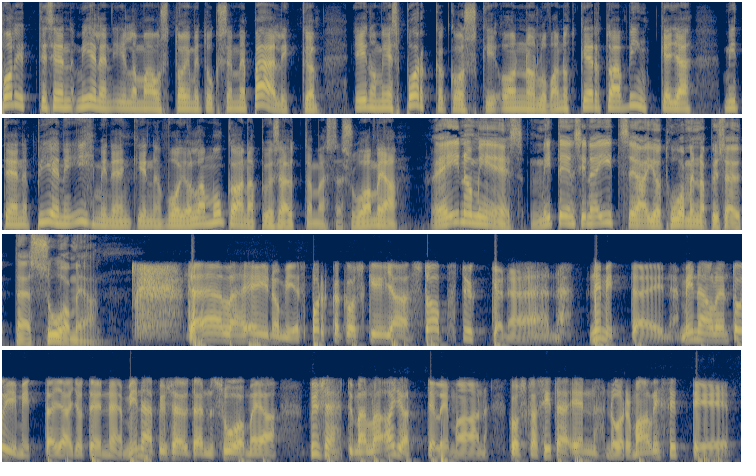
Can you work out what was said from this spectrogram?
Poliittisen mielenilmaustoimituksemme päällikkö Einomies Porkkakoski on luvannut kertoa vinkkejä, miten pieni ihminenkin voi olla mukana pysäyttämässä Suomea. Eino mies, miten sinä itse aiot huomenna pysäyttää Suomea? Täällä Einomies Porkkakoski ja Stop Tykkänään. Nimittäin minä olen toimittaja, joten minä pysäytän Suomea pysähtymällä ajattelemaan, koska sitä en normaalisti tee.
